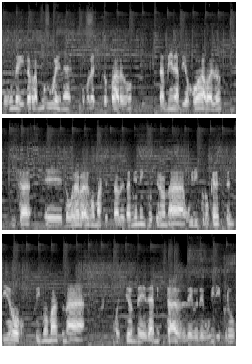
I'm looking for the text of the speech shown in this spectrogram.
segunda guitarra muy buena, como la Tito Fargo, también a Piojo Ábalos, ya eh, lograr algo más estable. También incluyeron a Willy Cruz, que en ese sentido primó más una cuestión de, amistad de, de Willy Cruz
